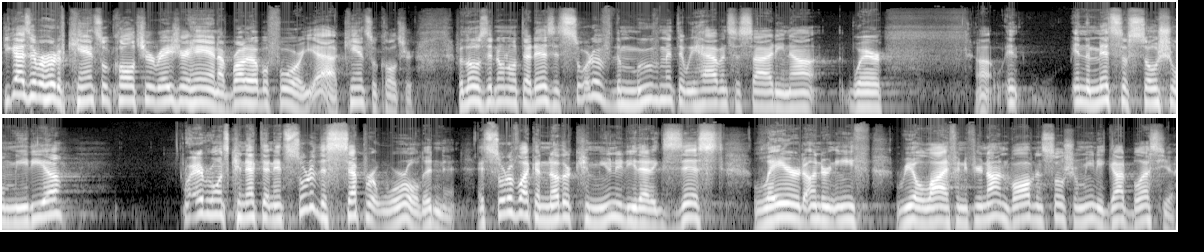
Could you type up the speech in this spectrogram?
You guys ever heard of cancel culture? Raise your hand. I've brought it up before. Yeah, cancel culture. For those that don't know what that is, it's sort of the movement that we have in society now where uh, in, in the midst of social media, where everyone's connected, and it's sort of this separate world, isn't it? It's sort of like another community that exists layered underneath real life. And if you're not involved in social media, God bless you.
